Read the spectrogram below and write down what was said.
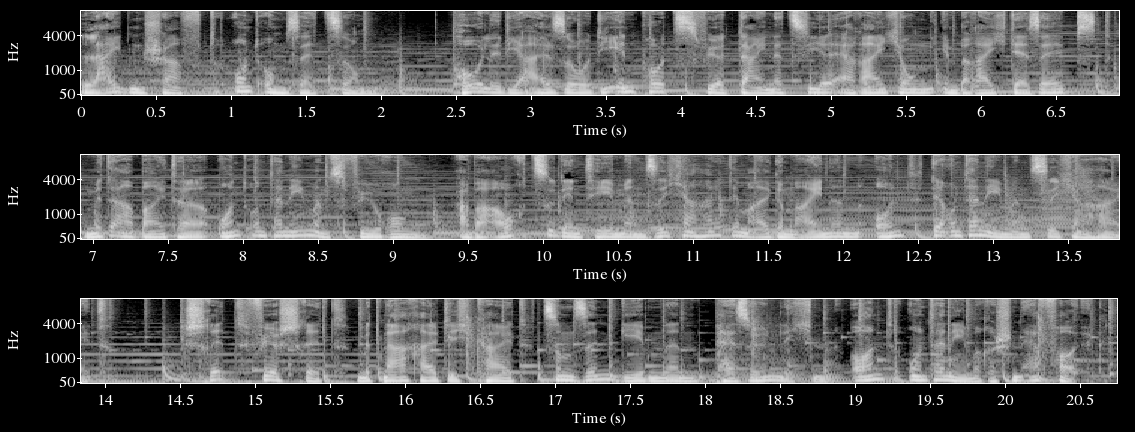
Leidenschaft und Umsetzung. Hole dir also die Inputs für deine Zielerreichung im Bereich der Selbst-, Mitarbeiter- und Unternehmensführung, aber auch zu den Themen Sicherheit im Allgemeinen und der Unternehmenssicherheit. Schritt für Schritt mit Nachhaltigkeit zum sinngebenden, persönlichen und unternehmerischen Erfolg.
